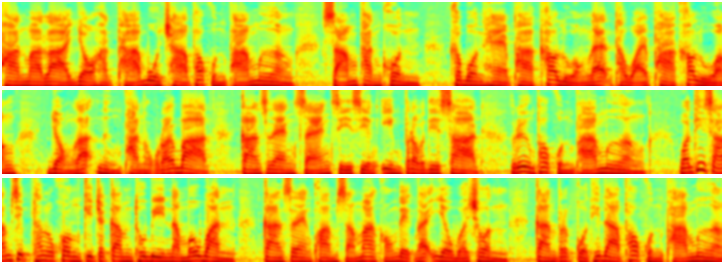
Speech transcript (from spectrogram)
พานมาลายอหัตถาบูชาพ่อขุนผาเมือง 3,000 คน ขบวนแห่พาเข้าหลวง และถวายพาเข้าหลวงย่องละ 1,600 บาท การแสดงแสงสีเสียงอิงประวัติศาสตร์ เรื่องพ่อขุนผาเมือง วันที่ 30 ธันวาคมกิจกรรม To Be Number One การแสดงความสามารถของเด็กและเยาวชน การประกวดธิดาพ่อขุนผาเมือง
